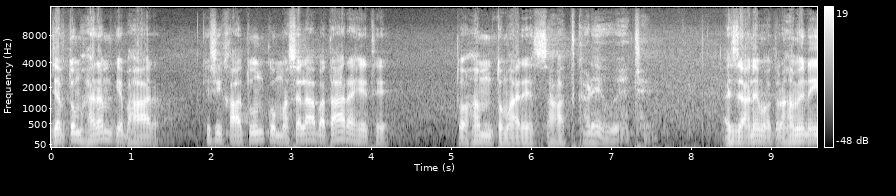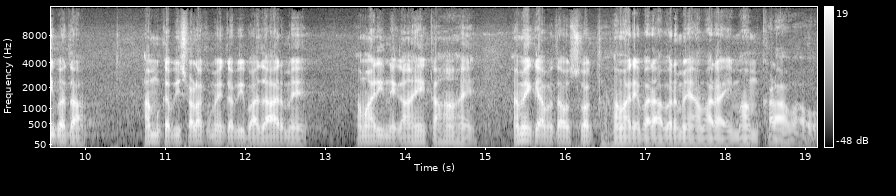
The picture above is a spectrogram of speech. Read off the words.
जब तुम हरम के बाहर किसी खातून को मसला बता रहे थे तो हम तुम्हारे साथ खड़े हुए थे। ऐसे जाने मोहतरा हमें नहीं पता हम कभी सड़क में कभी बाज़ार में हमारी निगाहें कहाँ हैं। हमें क्या पता उस वक्त हमारे बराबर में हमारा इमाम खड़ा हुआ हो।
